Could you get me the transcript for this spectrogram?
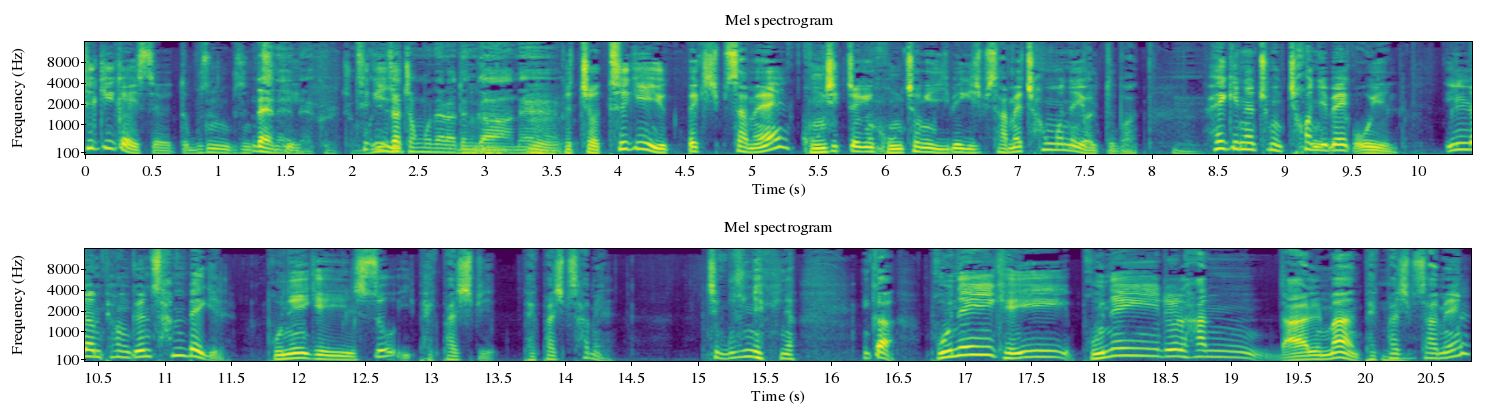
특위가 있어요. 또 무슨 무슨 특위. 네네네. 그렇죠. 특위 인사청문회라든가, 네. 음. 그렇죠. 특위 613회, 공식적인 공청회 223회, 청문회 12번. 음. 회기는 총 1205일, 1년 평균 300일, 본회의 개의일 수 180일, 183일. 지금 무슨 얘기냐? 그러니까 본회의 개의 본회의를 한 날만 183일,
